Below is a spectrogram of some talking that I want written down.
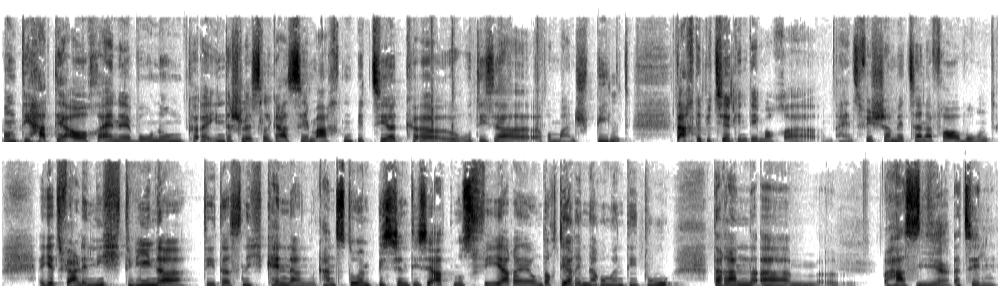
Und die hatte auch eine Wohnung äh, in der Schlösselgasse im achten Bezirk, äh, wo dieser Roman spielt. Der achte Bezirk, in dem auch äh, Heinz Fischer mit seiner Frau wohnt. Jetzt für alle Nicht-Wiener, die das nicht kennen, kannst du ein bisschen diese Atmosphäre und auch die Erinnerungen, die du daran ähm, hast, ja. erzählen?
